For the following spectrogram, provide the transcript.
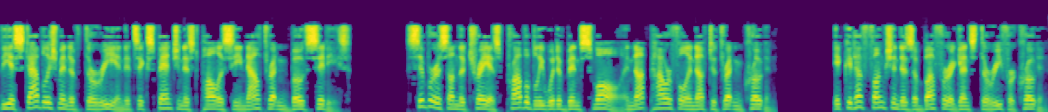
The establishment of Thurii and its expansionist policy now threatened both cities. Sybaris on the Traeis probably would have been small and not powerful enough to threaten Croton. It could have functioned as a buffer against Thurii for Croton.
